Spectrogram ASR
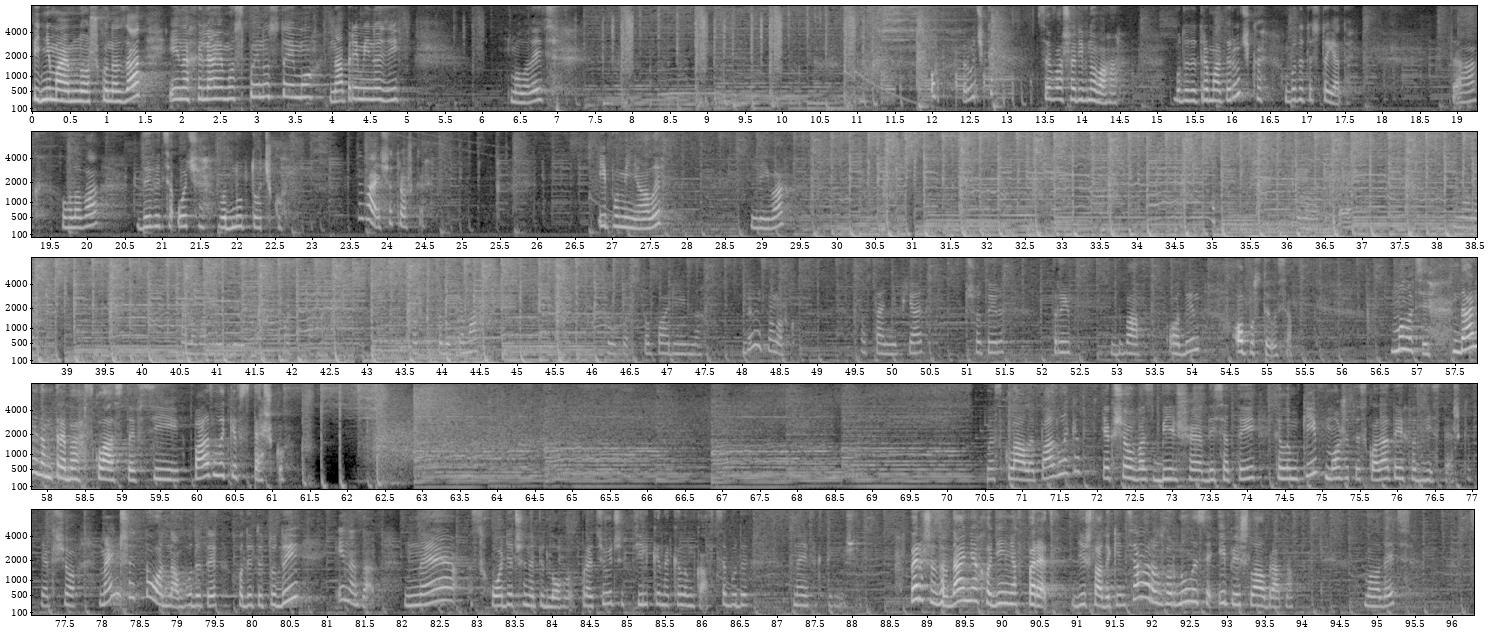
Піднімаємо ножку назад і нахиляємо спину, стоїмо на прямій нозі. Молодець. Ручки. Це ваша рівновага. Будете тримати ручки, будете стояти. Так, голова дивиться очі в одну точку. Давай, ще трошки. І поміняли. Ліва. Стопа рівна. Дивись на ножку. Останні 5, 4, 3, 2, 1. Опустилися. Молодці. Далі нам треба скласти всі пазлики в стежку. Ми склали пазлики. Якщо у вас більше 10 килимків, можете складати їх в дві стежки. Якщо менше, то одна будете ходити туди і назад, не сходячи на підлогу, працюючи тільки на килимках. Це буде найефективніше. Перше завдання ходіння вперед. Дійшла до кінця, розгорнулася і пішла обратно. Молодець.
